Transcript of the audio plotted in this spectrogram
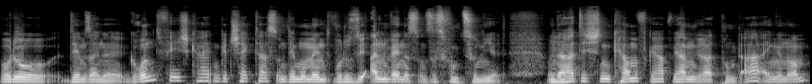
wo du dem seine Grundfähigkeiten gecheckt hast und dem Moment, wo du sie anwendest und es funktioniert. Und mhm. da hatte ich einen Kampf gehabt, wir haben gerade Punkt A eingenommen,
